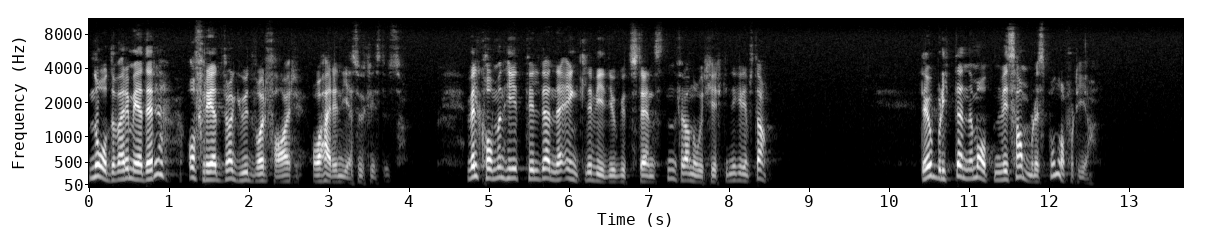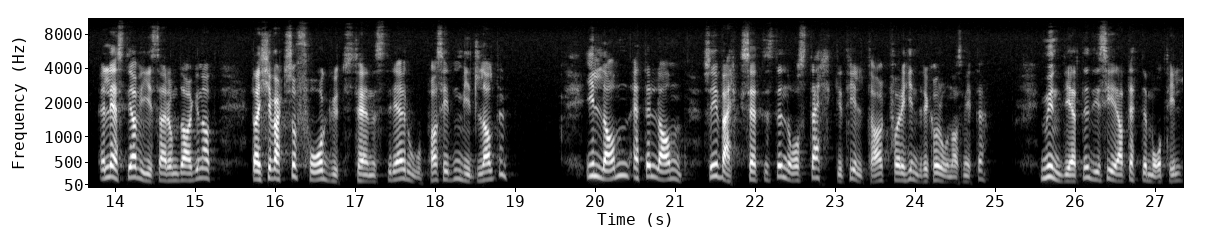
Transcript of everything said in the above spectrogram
Nåde være med dere, og fred fra Gud vår Far og Herren Jesus Kristus. Velkommen hit til denne enkle videogudstjenesten fra Nordkirken i Grimstad. Det er jo blitt denne måten vi samles på nå for tida. Jeg leste i avisa her om dagen at det har ikke vært så få gudstjenester i Europa siden middelalderen. I land etter land så iverksettes det nå sterke tiltak for å hindre koronasmitte. Myndighetene de sier at dette må til.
